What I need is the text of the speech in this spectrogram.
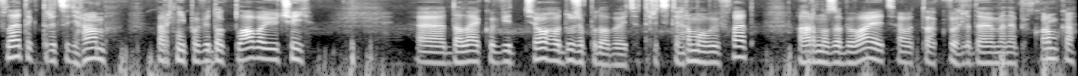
Флетик 30 грам, верхній повідок плаваючий. Е, далеко від цього дуже подобається. 30-грамовий флет, гарно забивається. От виглядає у мене прикормка.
